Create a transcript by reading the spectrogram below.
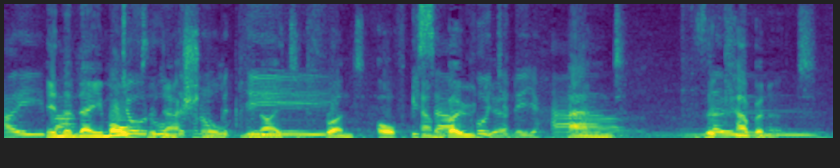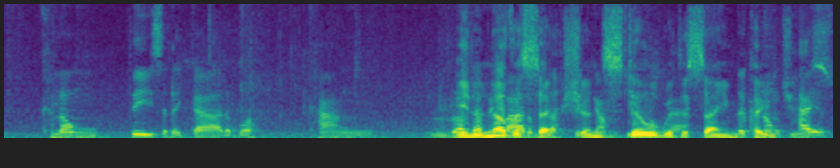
in the name of the National United Front of Cambodia and the cabinet. in another section, still with the same pages,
